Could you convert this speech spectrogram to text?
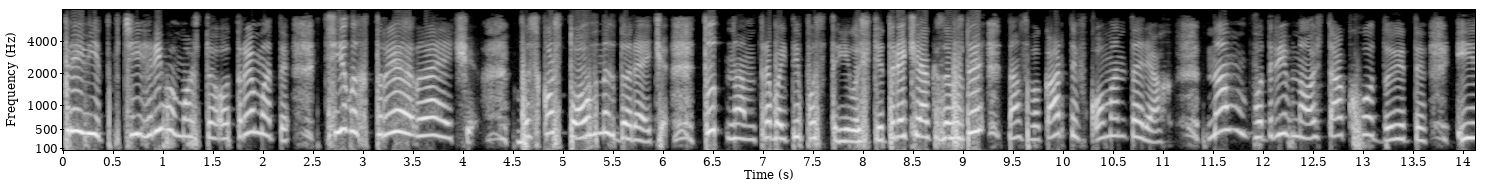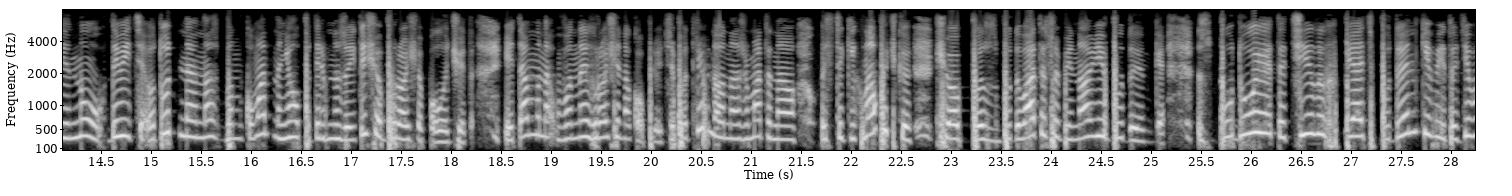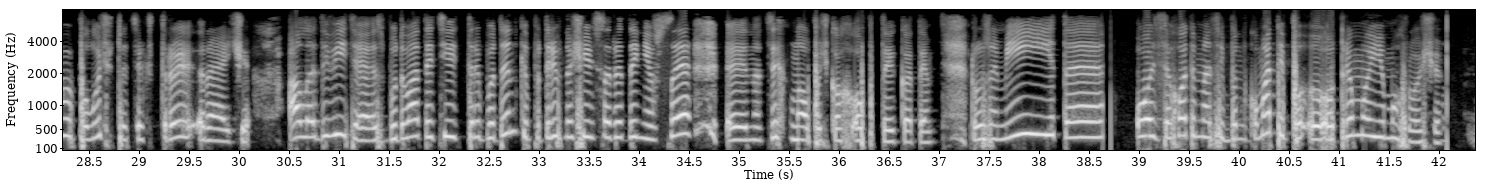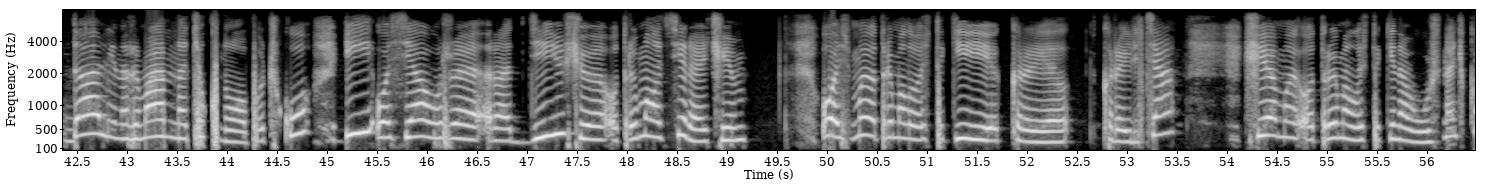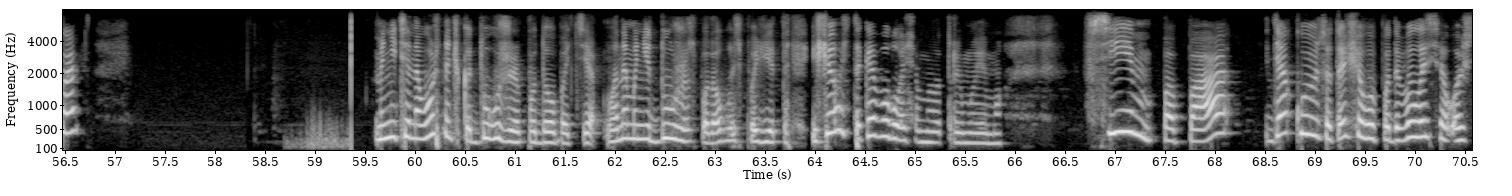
привіт! В цій грі ви можете отримати цілих три речі, безкоштовних, до речі. Тут нам треба йти по стрілочці. До речі, як завжди, назва карти в коментарях. Нам потрібно ось так ходити. І ну, дивіться, отут у нас банкомат, на нього потрібно зайти, щоб гроші отримати. І там вони гроші накоплюються. Потрібно нажимати на ось такі кнопочки, щоб збудувати собі нові будинки. Збудуєте цілих 5 будинків, і тоді ви получите цих три речі. Але дивіться, збудувати ці три будинки потрібно ще й всередині все е, на цих кнопочках обтикати. Розумієте? Ось заходимо на цей банкомат і е, отримуємо гроші. Далі нажимаємо на цю кнопочку, і ось я вже радію, що отримала ці речі. Ось ми отримали ось такі кри... крильця. Ще ми отримали ось такі навушнички. Мені ці навушнички дуже подобаються. Вони мені дуже сподобались, повірте. І ще ось таке волосся ми отримуємо. Всім па-па. Дякую за те, що ви подивилися ось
